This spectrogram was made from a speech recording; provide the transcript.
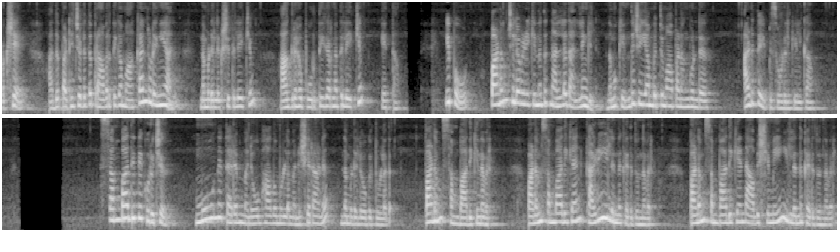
പക്ഷേ അത് പഠിച്ചെടുത്ത് പ്രാവർത്തികമാക്കാൻ തുടങ്ങിയാൽ നമ്മുടെ ലക്ഷ്യത്തിലേക്കും ആഗ്രഹ പൂർത്തീകരണത്തിലേക്കും എത്താം. ഇപ്പോൾ പണം ചിലവഴിക്കുന്നത് നല്ലതല്ലെങ്കിൽ നമുക്ക് എന്ത് ചെയ്യാൻ പറ്റും ആ പണം കൊണ്ട്? അടുത്ത എപ്പിസോഡിൽ കേൾക്കാം. സമ്പാദ്യത്തെക്കുറിച്ച് മൂന്ന് തരം മനോഭാവമുള്ള മനുഷ്യരാണ് നമ്മുടെ ലോകത്തുള്ളത്. പണം സമ്പാദിക്കുന്നവർ. പണം സമ്പാദിക്കാൻ കഴിയില്ലെന്ന് കരുതുന്നവർ. പണം സമ്പാദിക്കേണ്ട ആവശ്യമേ ഇല്ലെന്ന് കരുതുന്നവർ.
